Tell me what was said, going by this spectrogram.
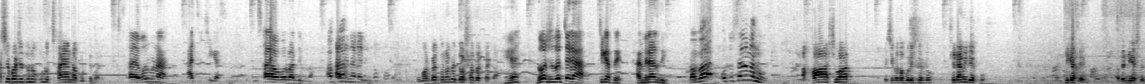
আশেপাশে যেন কোনো ছায়া না পড়তে পারে। ছায়া করব না? আচ্ছা ঠিক আছে। ছায়া করবা দিব না আপনি না তোমার বেতন হবে দশ হাজার টাকা। হ্যাঁ দশ হাজার টাকা? ঠিক আছে আমি রাজি। বাবা ও তো ছেলে মানুষ। হা সুহাদ বেশি কথা বলিস না তো। সেটা আমি দেখব। ঠিক আছে ওদের নিয়ে আসুন।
